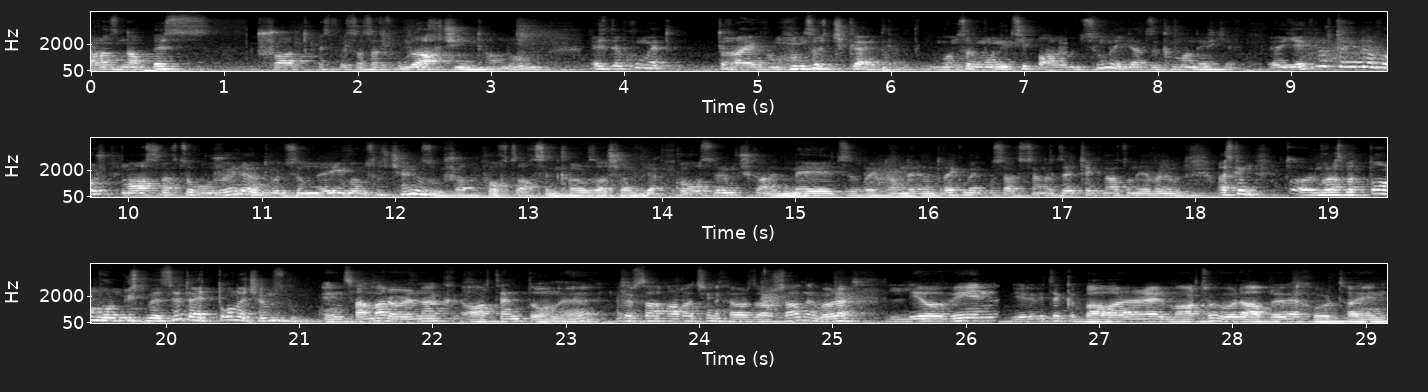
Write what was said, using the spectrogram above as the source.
առանձնապես շատ, այսպես ասած, ուրախ չի ընթանում։ Այս դեպքում այդ drive-ը ոնց որ չկա այդքան ոնց որ մունիցիպալությունը իր ձգման ներքև երկրորդը այն է որ մասնակցող ուժերը ընտրությունների ոնց որ չեն ուզում շատ փող ծախսեն քարոզարշավի վրա փողոցներում չկան մեծ ռեկլամներ ընտրեք մեր կուսակցությանը ձեր տեխնատուն եւ այլն այսինքն որ ասում տոն որ միշտ մեծ հետ այդ տոնը չեմ զգում ինձ համար օրինակ արդեն տոն է դա առաջին քարոզարշավն է որը լիովին երևի թե կբավարարեր մարդու որը ապրել է խորթային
